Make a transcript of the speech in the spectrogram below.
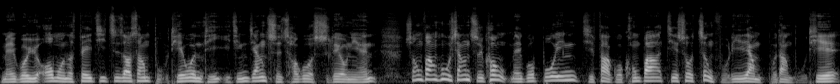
美国与欧盟的飞机制造商补贴问题已经僵持超过十六年，双方互相指控美国波音及法国空巴接受政府力量不当补贴，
